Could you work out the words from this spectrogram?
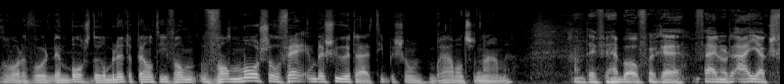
geworden voor Den Bosch door een benutte penalty van Van Moorsel. Ver in blessuretijd, typisch zo'n Brabantse naam. We gaan het even hebben over eh, Feyenoord-Ajax 4-2.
